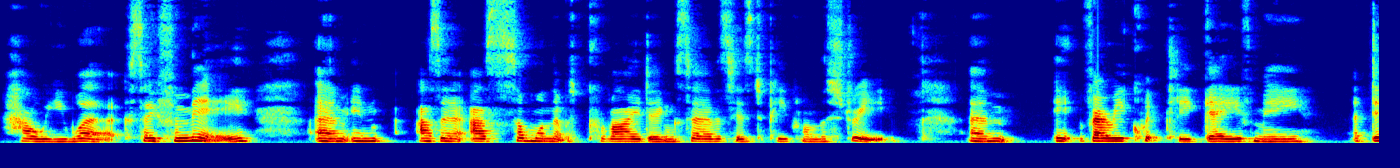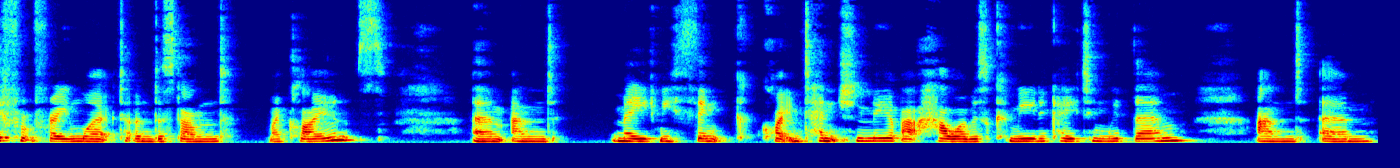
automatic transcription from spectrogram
how you work. So for me, um, in as a as someone that was providing services to people on the street, um, it very quickly gave me a different framework to understand my clients, um, and made me think quite intentionally about how I was communicating with them, and um,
